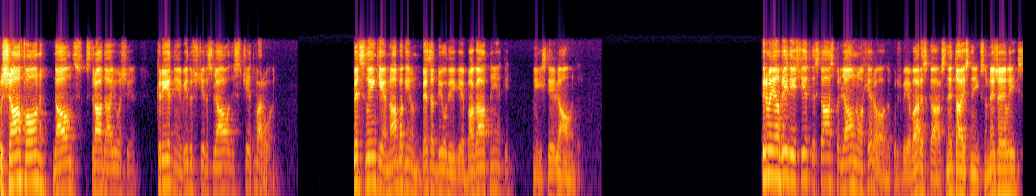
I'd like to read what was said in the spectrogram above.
Uz šā fona daudz strādājošie, krietnie vidusšķiras ļaudis šķiet varoņi. Bet slinkie, nabagi un bezatbildīgie bagātnieki īstie ļaundari. Pirmajā brīdī šķiet, ka stāsts par ļauno Herodu, kurš bija varaskārs, netaisnīgs un nežēlīgs,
